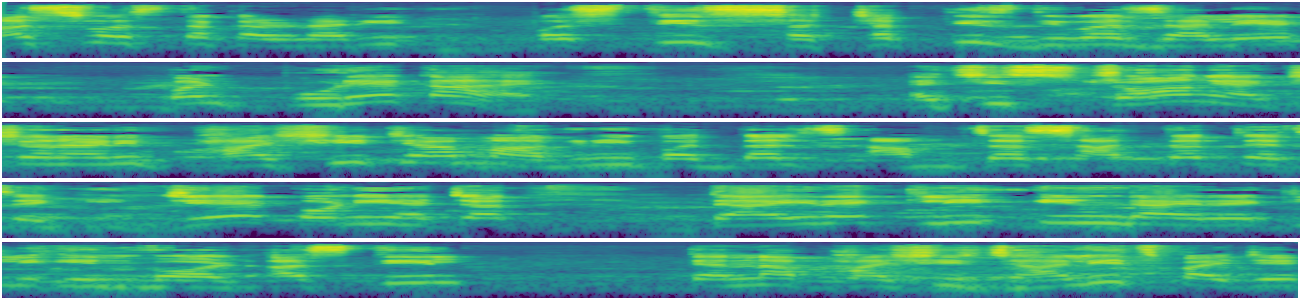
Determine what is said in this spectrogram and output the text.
अस्वस्थ करणारी पस्तीस छत्तीस दिवस झाले पण पुढे काय? याची स्ट्रॉंग ऍक्शन आणि फाशीच्या मागणीबद्दल आमचं सातत्यच आहे की जे कोणी ह्याच्यात डायरेक्टली इनडायरेक्टली इन्व्हॉल्ड असतील त्यांना फाशी झालीच पाहिजे.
